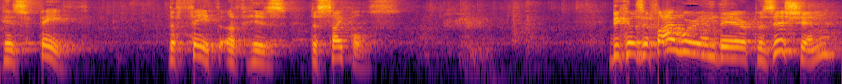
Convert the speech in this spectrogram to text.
his faith, the faith of his disciples. Because if I were in their position,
